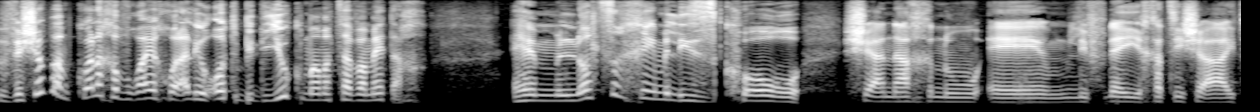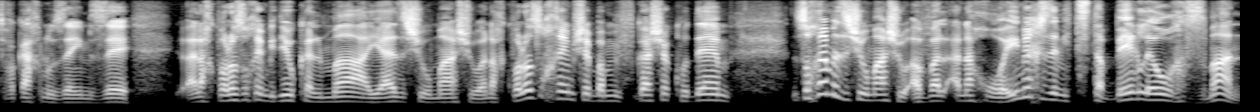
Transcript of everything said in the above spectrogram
ושוב פעם, כל החבורה יכולה לראות בדיוק מה מצב המתח. הם לא צריכים לזכור שאנחנו אה, לפני חצי שעה התווכחנו זה עם זה, אנחנו כבר לא זוכרים בדיוק על מה היה איזשהו משהו, אנחנו כבר לא זוכרים שבמפגש הקודם זוכרים איזשהו משהו, אבל אנחנו רואים איך זה מצטבר לאורך זמן.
